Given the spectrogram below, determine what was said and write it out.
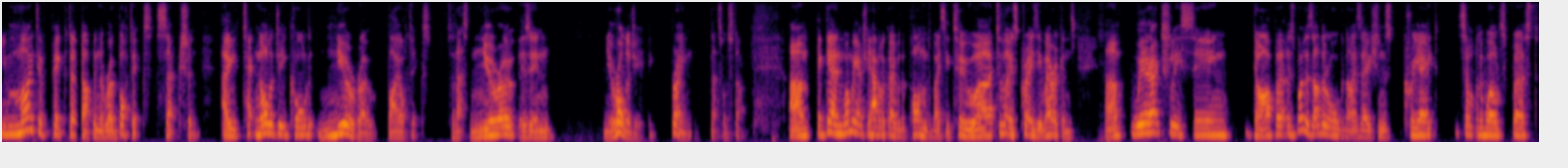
you might have picked up in the robotics section a technology called neurobiotics. So that's neuro is in neurology, brain, that sort of stuff. Um, again, when we actually have a look over the pond, basically to uh, to those crazy Americans, um, we're actually seeing DARPA, as well as other organizations, create some of the world's first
